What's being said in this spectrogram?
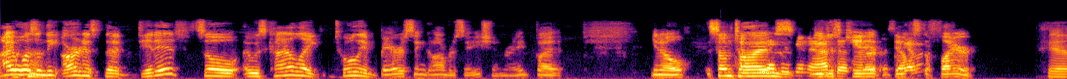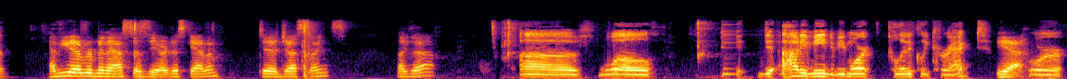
I wasn't the artist that did it, so it was kind of like totally embarrassing conversation, right? But you know, sometimes been you just can't artist, douse Gavin? the fire. Yeah. Have you ever been asked as the artist, Gavin, to adjust things like that? Uh, well, d- d- how do you mean to be more politically correct? Yeah. or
